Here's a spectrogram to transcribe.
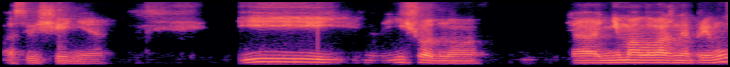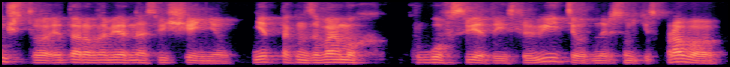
освещения. И еще одно а, немаловажное преимущество – это равномерное освещение. Нет так называемых кругов света. Если вы видите, вот на рисунке справа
